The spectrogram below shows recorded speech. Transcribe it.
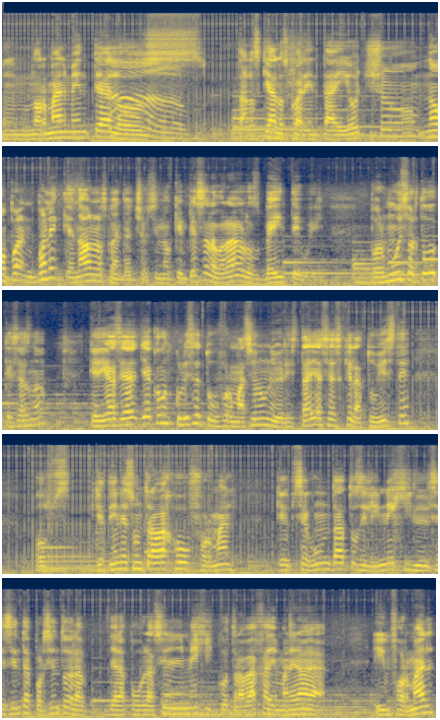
eh, normalmente a los. A los que a los 48. No, pon- ponle que no a los 48, sino que empiezas a laborar a los 20, güey. Por muy sortudo que seas, ¿no? Que digas, ya, ya concluiste tu formación universitaria, si es que la tuviste, o que tienes un trabajo formal. Que según datos del INEGI, el 60% de la, de la población en México trabaja de manera informal.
